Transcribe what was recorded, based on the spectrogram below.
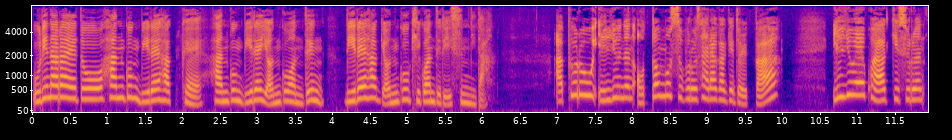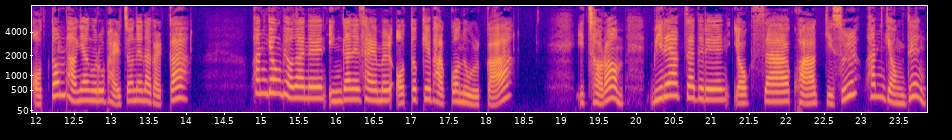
우리나라에도 한국미래학회, 한국미래연구원 등 미래학 연구기관들이 있습니다. 앞으로 인류는 어떤 모습으로 살아가게 될까? 인류의 과학기술은 어떤 방향으로 발전해 나갈까? 환경 변화는 인간의 삶을 어떻게 바꿔놓을까? 이처럼 미래학자들은 역사, 과학기술, 환경 등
